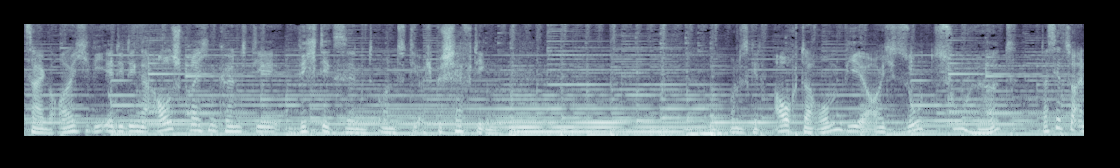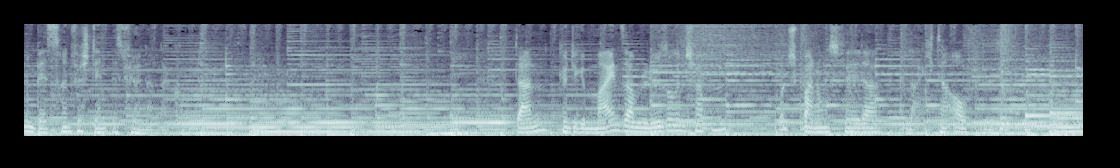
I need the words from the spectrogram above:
Ich zeige euch, wie ihr die Dinge aussprechen könnt, die wichtig sind und die euch beschäftigen. Und es geht auch darum, wie ihr euch so zuhört, dass ihr zu einem besseren Verständnis füreinander kommt. Dann könnt ihr gemeinsam Lösungen schaffen und Spannungsfelder leichter auflösen.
